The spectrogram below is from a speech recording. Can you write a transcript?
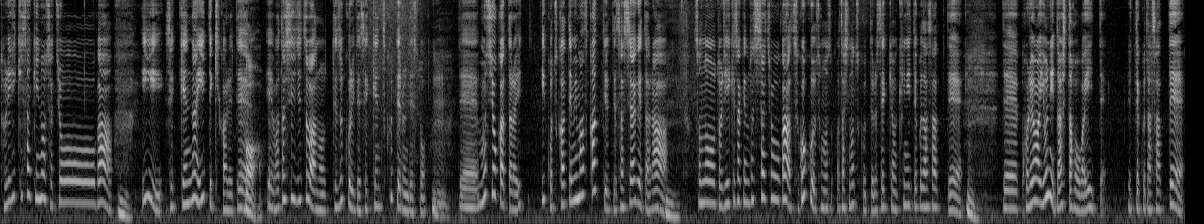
取引先の社長がうん「いい石鹸ない?」って聞かれてああ「え私実はあの手作りで石鹸作ってるんです」と。うんでもしよかったらい1個使ってみますかって言って差し上げたら、うん。その取引先の社長がすごくその私の作ってる石鹸を気に入ってくださってうん。でこれは世に出した方がいいって言ってくださって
